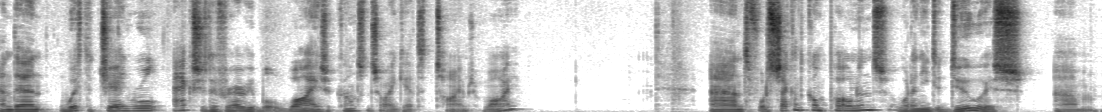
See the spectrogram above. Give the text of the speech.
And then with the chain rule, x is the variable, y is a constant, so I get times y. And for the second component, what I need to do is um,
